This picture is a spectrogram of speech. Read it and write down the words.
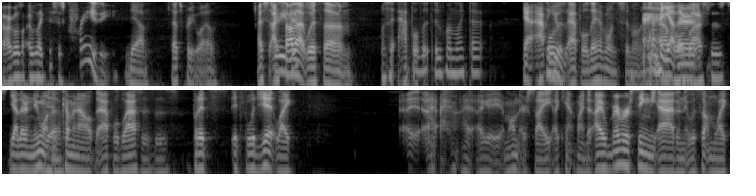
goggles. I was like, this is crazy. Yeah. That's pretty wild. I, s- I Dude, saw that with um was it Apple that did one like that? Yeah, Apple I think it was Apple. They have one similar. yeah, Apple they're glasses. yeah, their new one Yeah. that's coming out, the Apple glasses is, but it's it's legit. Like, I, I, I I'm on their site. I can't find it. I remember seeing the ad, and it was something like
